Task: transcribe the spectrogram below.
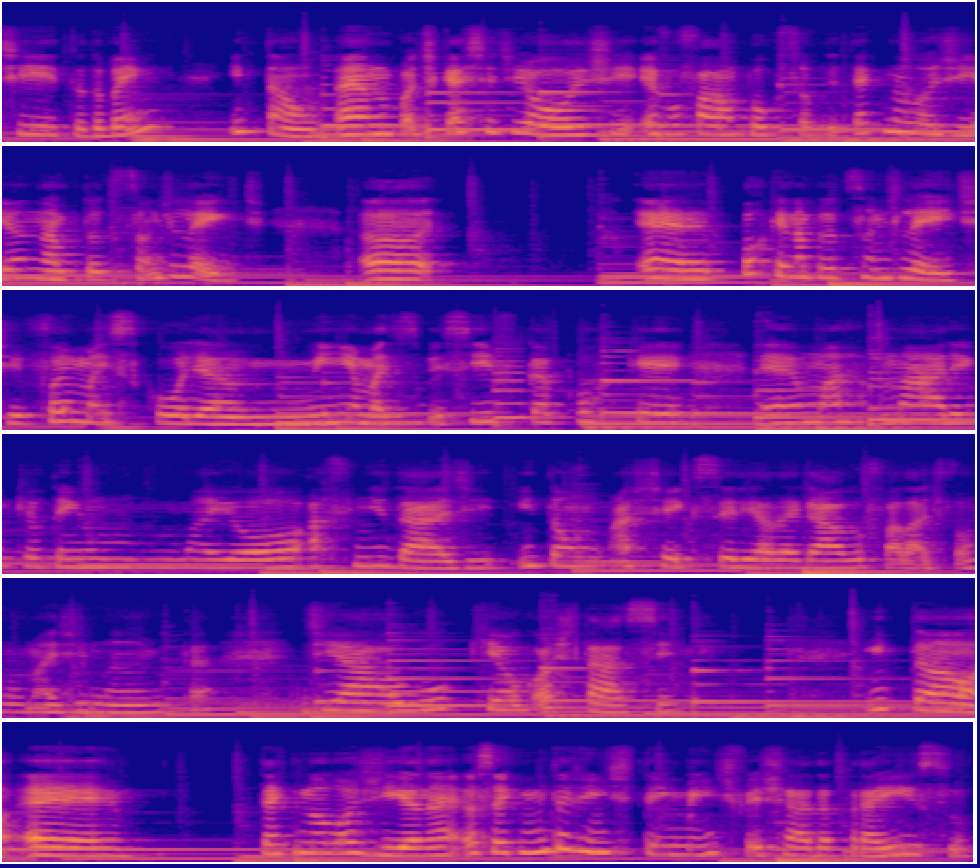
gente, tudo bem? Então, é, no podcast de hoje eu vou falar um pouco sobre tecnologia na produção de leite. Uh, é, por que na produção de leite? Foi uma escolha minha mais específica porque é uma, uma área em que eu tenho maior afinidade. Então achei que seria legal eu falar de forma mais dinâmica de algo que eu gostasse. Então, é, tecnologia, né? Eu sei que muita gente tem mente fechada para isso,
